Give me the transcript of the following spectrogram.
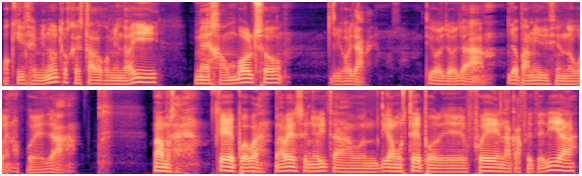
o 15 minutos que he estado comiendo ahí, me deja un bolso, digo, ya veremos. Digo yo ya, yo para mí diciendo, bueno, pues ya, vamos a ver. Que, pues bueno, a ver, señorita, dígame usted, pues, eh, fue en la cafetería,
